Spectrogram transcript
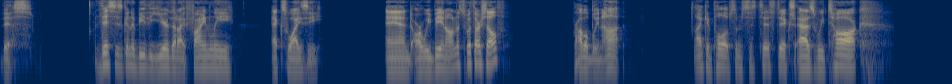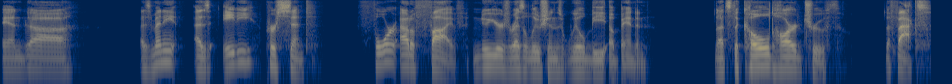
this. This is to be the year that I finally XYZ. And are we being honest with ourselves? Probably not. I could pull up some statistics as we talk and uh as many as 80%, 4 out of 5 New Year's resolutions will be abandoned. That's the cold, hard truth, the facts.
